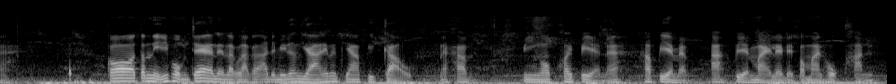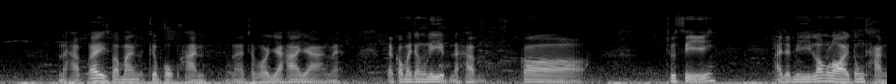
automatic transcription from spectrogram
นะก็ตำหนิที่ผมแจ้งเนี่ยหลักๆก็อาจจะมีเรื่องยาที่เป็นยาปีเก่านะครับ มีงบค่อยเปลี่ยนนะถ้าเปลี่ยนแบบอะเปลี่ยนใหม่เลยเดี๋ยประมาณ 6,000นะครับเอ้ยประมาณเกือบ6,000นะเฉพาะยาห้ายางนะแต่ก็ไม่ต้องรีบนะครับ ก็ชุดสีอาจจะมีร่องรอยตรงถัง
